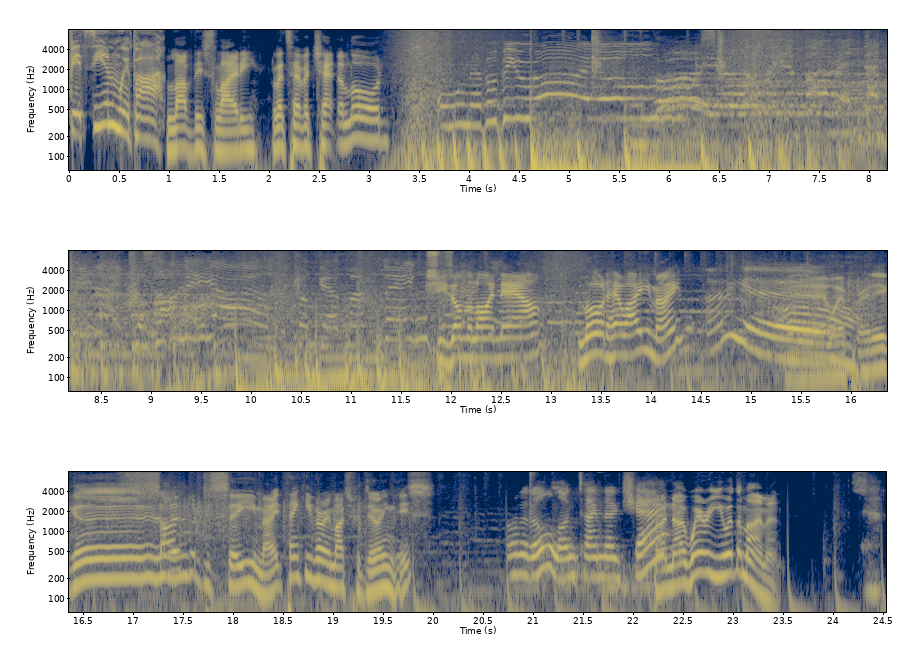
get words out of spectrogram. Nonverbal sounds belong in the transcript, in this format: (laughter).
Fitzy and Wippa. Love this lady. Let's have a chat to Lorde. And we'll never be royal. She's on the line now. Lorde, how are you, mate? Are you? Yeah, we're oh. pretty good. So good to see you, mate. Thank you very much for doing this. Not at all. Long time no chat. I chat. know. Where are you at the moment?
